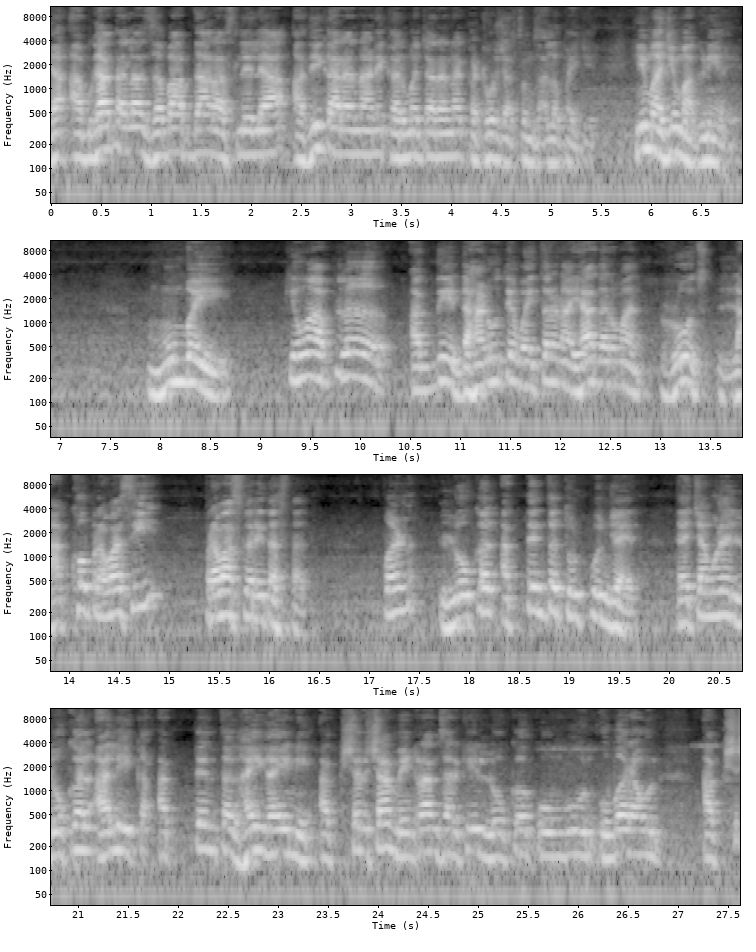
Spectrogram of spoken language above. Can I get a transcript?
या अपघाताला जबाबदार असलेल्या अधिकाऱ्यांना आणि कर्मचाऱ्यांना कठोर शासन झालं पाहिजे ही माझी मागणी आहे. मुंबई किंवा आपलं अगदी डहाणू ते वैतरणा ह्या दरम्यान रोज लाखो प्रवासी प्रवास करीत असतात. पण लोकल अत्यंत तुटपुंज आहेत. त्याच्यामुळे लोकल आली का अत्यंत घाईघाईनी अक्षरशः मेंढरांसारखी लोक कोंबून उभं राहून अक्ष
